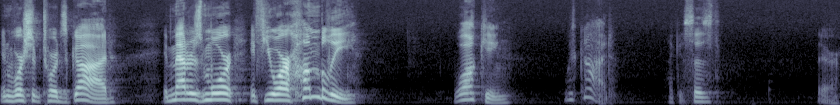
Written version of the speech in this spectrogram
in worship towards God. It matters more if you are humbly walking with God, like it says there.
